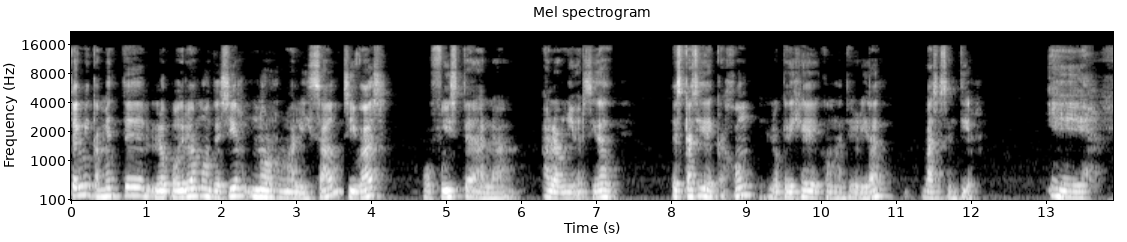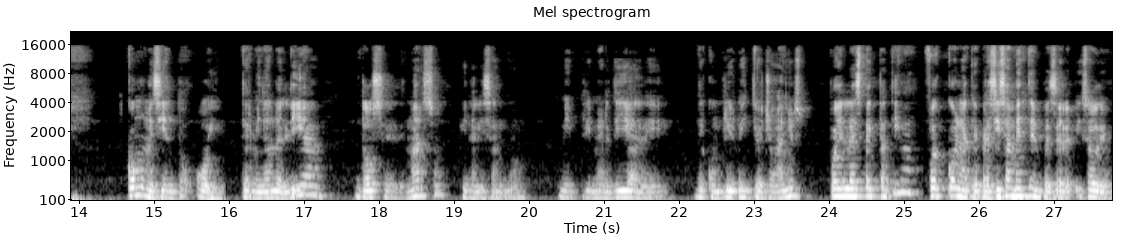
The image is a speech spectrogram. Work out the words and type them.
técnicamente lo podríamos decir normalizado si vas o fuiste a la, a la universidad. Es casi de cajón lo que dije con anterioridad, vas a sentir. ¿Y cómo me siento hoy? Terminando el día, 12 de marzo, finalizando mi primer día de, de cumplir 28 años. Pues la expectativa fue con la que precisamente empecé el episodio.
